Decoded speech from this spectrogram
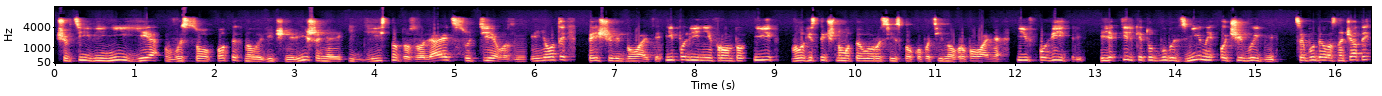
що в цій війні є високотехнологічні рішення, які дійсно дозволяють суттєво змінювати те, що відбувається, і по лінії фронту, і в логістичному тилу російського окупаційного групування, і в повітрі. І як тільки тут будуть зміни, очевидні, це буде означати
